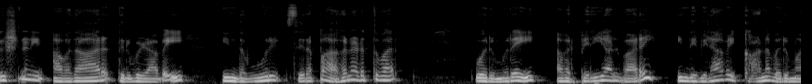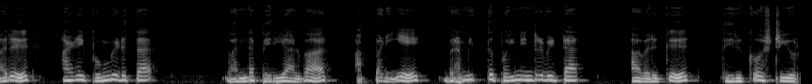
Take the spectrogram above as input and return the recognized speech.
கிருஷ்ணனின் அவதார திருவிழாவை இந்த ஊரில் சிறப்பாக நடத்துவார். ஒரு முறை அவர் பெரியாழ்வாரை இந்த விழாவை காண வருமாறு அழைப்பும் விடுத்தார். வந்த பெரியாழ்வார் அப்படியே பிரமித்து போய் நின்று விட்டார். அவருக்கு திருக்கோஷ்டியூர்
